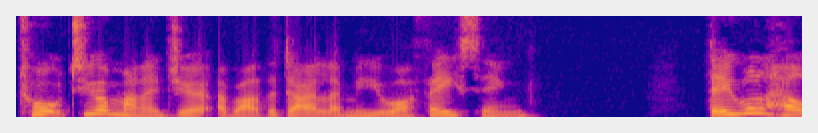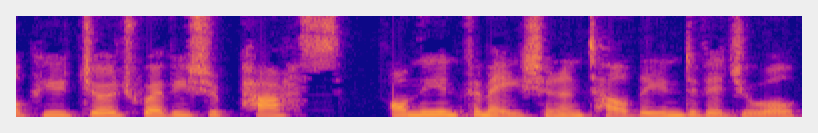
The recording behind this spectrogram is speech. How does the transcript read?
Talk to your manager about the dilemma you are facing. They will help you judge whether you should pass on the information and tell the individual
